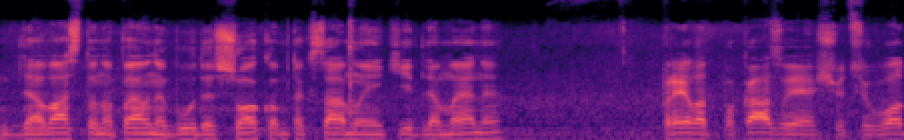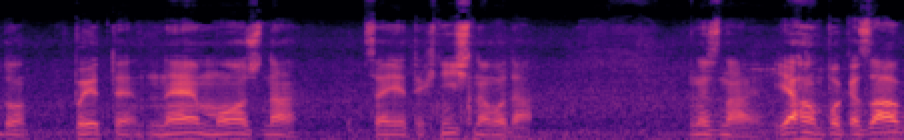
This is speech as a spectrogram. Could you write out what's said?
для вас то напевне буде шоком, так само, як і для мене. Прилад показує, що цю воду пити не можна. Це є технічна вода. Не знаю. Я вам показав,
